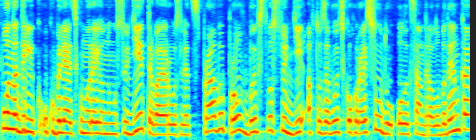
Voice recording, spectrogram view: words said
Понад рік у Кобиляцькому районному суді триває розгляд справи про вбивство судді Автозаводського райсуду Олександра Лободенка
